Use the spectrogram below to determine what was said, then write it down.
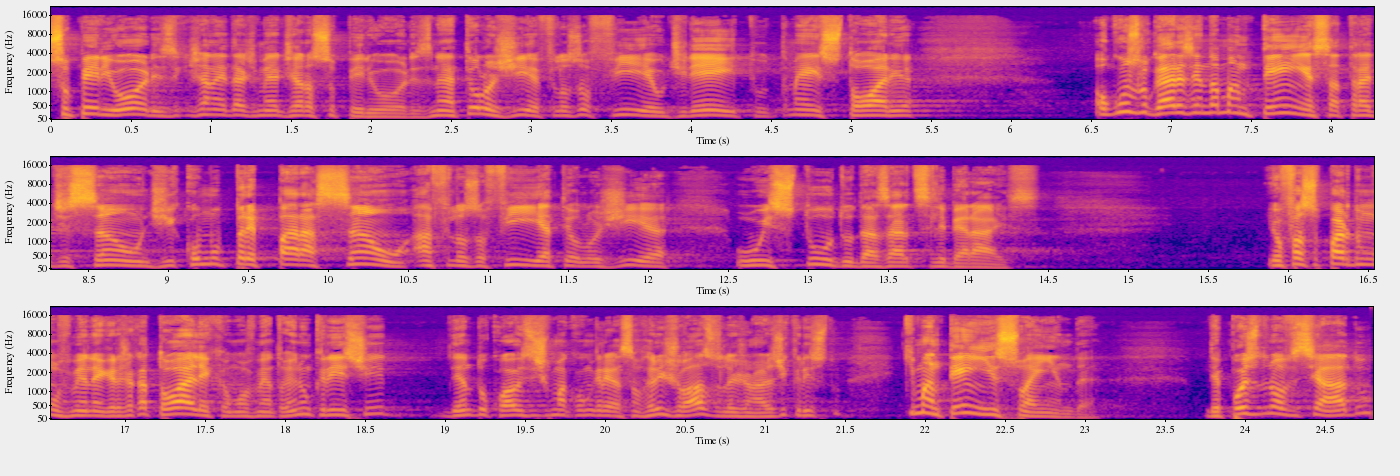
superiores, que já na Idade Média eram superiores, né? a teologia, a filosofia, o direito, também a história. Alguns lugares ainda mantêm essa tradição de, como preparação à filosofia e à teologia, o estudo das artes liberais. Eu faço parte do movimento da Igreja Católica, o movimento Reino Christi, dentro do qual existe uma congregação religiosa, os Legionários de Cristo, que mantém isso ainda. Depois do noviciado,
